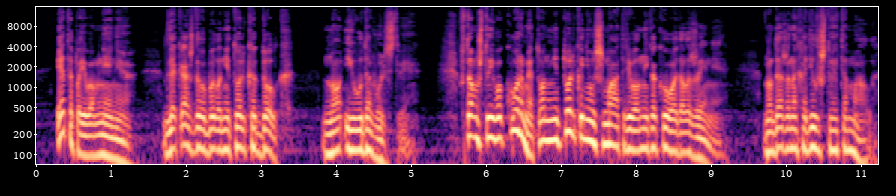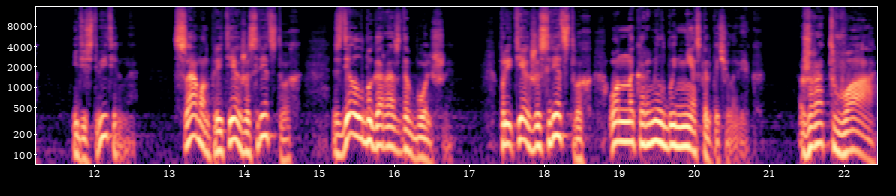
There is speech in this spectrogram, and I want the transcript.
– это, по его мнению, для каждого было не только долг, но и удовольствие. В том, что его кормят, он не только не усматривал никакого одолжения, но даже находил, что это мало. И действительно, сам он при тех же средствах сделал бы гораздо больше. При тех же средствах он накормил бы несколько человек. Жратва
